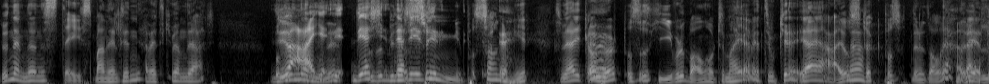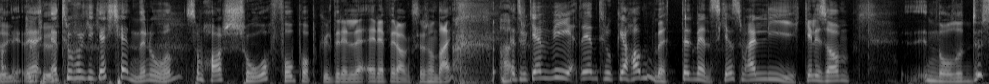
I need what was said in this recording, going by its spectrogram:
Du nevner denne Staysman hele tiden. Jeg vet ikke hvem det er. Og Du du, er- nevner, jeg- det- og så begynner du å synge på sanger som jeg ikke har hørt, og så hiver du ballen over til meg. Jeg vet jo ikke Jeg er jo stuck på 1700-tallet jeg, når det gjelder kultur. jeg tror folk ikke jeg kjenner noen som har så få popkulturelle referanser som deg. Jeg tror ikke jeg vet Jeg tror ikke jeg har møtt et menneske som er like liksom noldus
